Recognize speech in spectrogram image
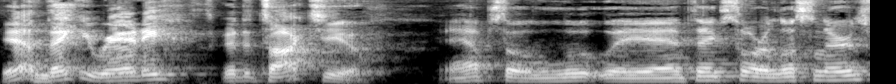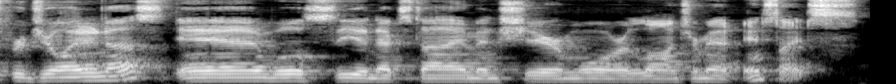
Yeah, thank you, Randy. It's good to talk to you. Absolutely. And thanks to our listeners for joining us. And we'll see you next time and share more laundromat insights.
